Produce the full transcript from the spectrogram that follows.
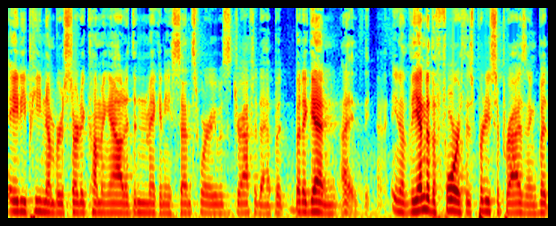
ADP numbers started coming out. It didn't make any sense where he was drafted at. But but again, I you know the end of the fourth is pretty surprising. But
